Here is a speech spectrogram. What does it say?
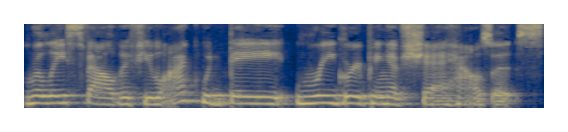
release valve, if you like, would be regrouping of share houses.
